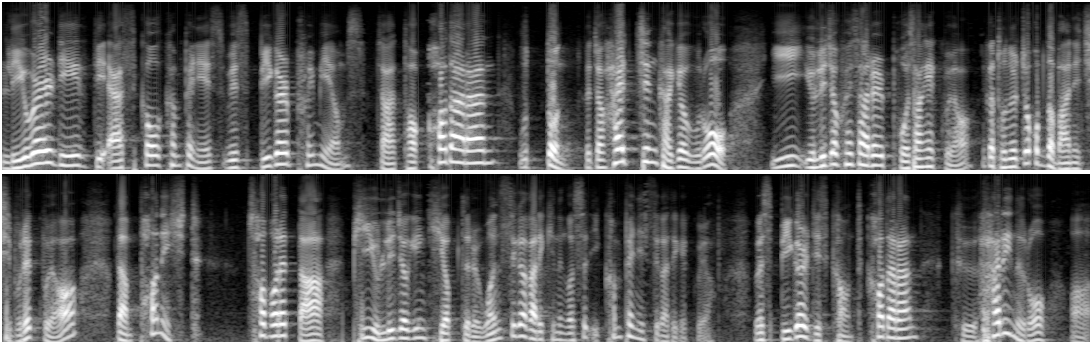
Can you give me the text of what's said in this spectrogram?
rewarded the ethical companies with bigger premiums. 자, 더 커다란 웃돈, 그죠? 할증 가격으로 이 윤리적 회사를 보상했고요. 그러니까 돈을 조금 더 많이 지불했고요. 그다음 punished. 처벌했다. 비윤리적인 기업들을 원스가 가리키는 것은 이 companies가 되겠고요. with bigger discount. 커다란 그 할인으로 어,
